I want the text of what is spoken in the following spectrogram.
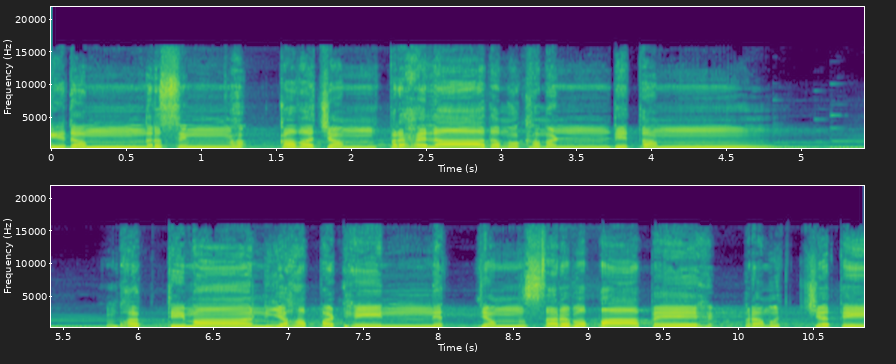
इदं नृसिंहकवचं प्रह्लादमुखमण्डितम्। भक्तिमान् यः पठेन्नित्यं सर्वपापैः प्रमुच्यते।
